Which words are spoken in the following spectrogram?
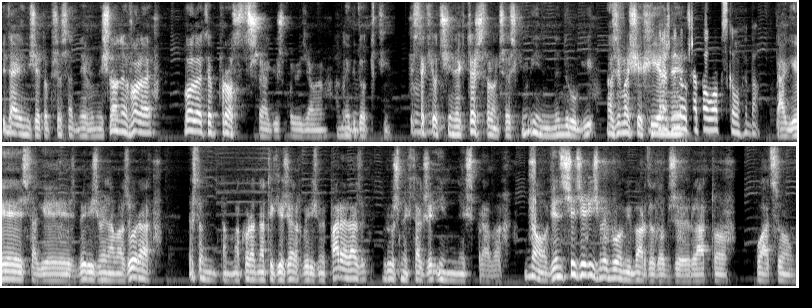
Wydaje mi się to przesadnie wymyślone. Wolę, wolę te prostsze, jak już powiedziałem, anegdotki. Jest taki odcinek też z Franceskim, inny, drugi. Nazywa się Hieny. Grażyną Szapołowską chyba. Tak jest, tak jest. Byliśmy na Mazurach Zresztą tam akurat na tych jeziorach byliśmy parę razy w różnych także innych sprawach. No, więc siedzieliśmy, było mi bardzo dobrze. Lato, płacą,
